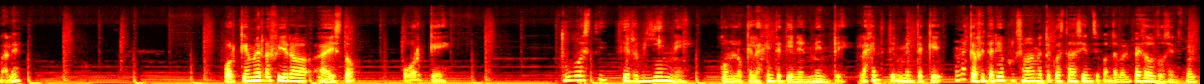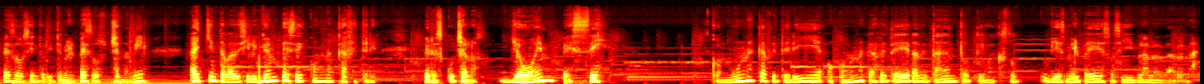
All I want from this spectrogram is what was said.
¿vale? ¿Por qué me refiero a esto? Porque todo esto interviene con lo que la gente tiene en mente. La gente tiene en mente que una cafetería aproximadamente cuesta 150 mil pesos, 200 mil pesos, 120 mil pesos, 80 mil. Hay quien te va a decir, yo empecé con una cafetería. Pero escúchalos, yo empecé con una cafetería o con una cafetera de tanto que me costó 10 mil pesos y bla, bla, bla, bla.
